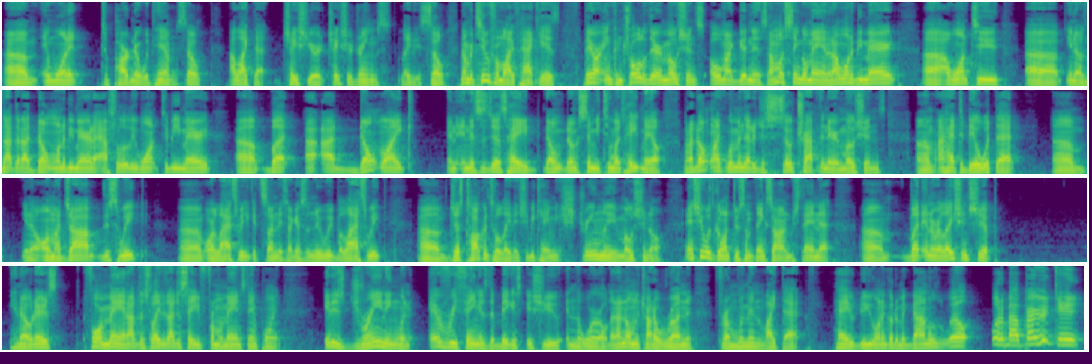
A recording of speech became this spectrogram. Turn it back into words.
um, and wanted to partner with him. So I like that. Chase your chase your dreams, ladies. So number two from Life Hack is they are in control of their emotions. Oh my goodness, I'm a single man and I want to be married. Uh, I want to, uh, you know, it's not that I don't want to be married. I absolutely want to be married, uh, but I, I don't like. And, and this is just hey don't don't send me too much hate mail but I don't like women that are just so trapped in their emotions um, I had to deal with that um, you know on my job this week um, or last week. It's Sunday, so I guess it's a new week. But last week, um, just talking to a lady, and she became extremely emotional, and she was going through some things, so I understand that. Um, but in a relationship, you know, there's for a man. I just, ladies, I just say from a man standpoint, it is draining when everything is the biggest issue in the world. And I normally try to run from women like that. Hey, do you want to go to McDonald's? Well, what about Burger King?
